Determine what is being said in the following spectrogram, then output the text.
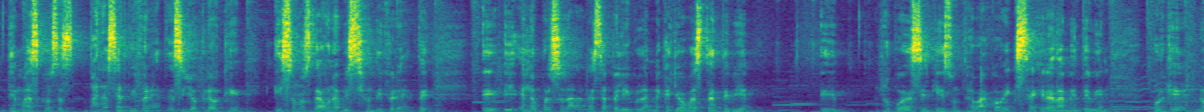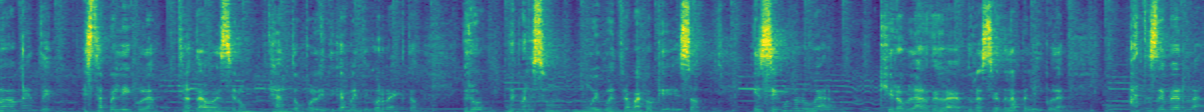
demás cosas van a ser diferentes y yo creo que eso nos da una visión diferente. Eh, y en lo personal en esta película me cayó bastante bien. Eh, no puedo decir que hizo un trabajo exageradamente bien, porque nuevamente esta película trataba de ser un tanto políticamente correcto, pero me parece un muy buen trabajo que hizo. En segundo lugar, quiero hablar de la duración de la película. Antes de verla,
